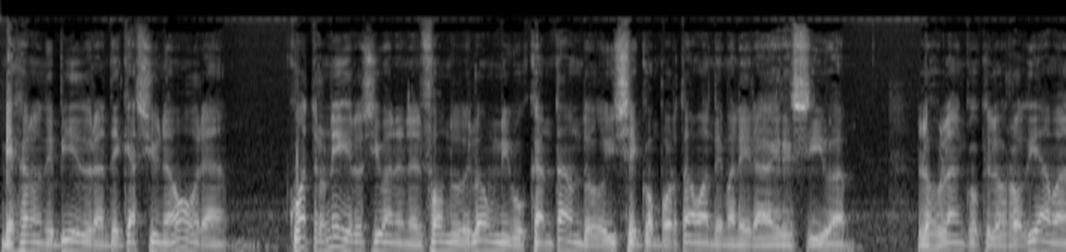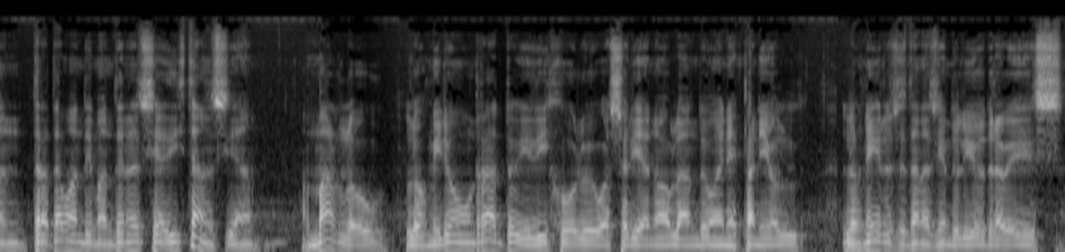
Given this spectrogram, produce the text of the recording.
Viajaron de pie durante casi una hora. Cuatro negros iban en el fondo del ómnibus cantando y se comportaban de manera agresiva. Los blancos que los rodeaban trataban de mantenerse a distancia. Marlowe los miró un rato y dijo luego a Soriano hablando en español: Los negros están haciendo lío otra vez.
